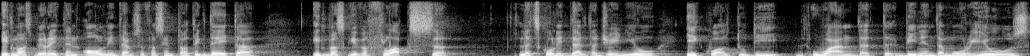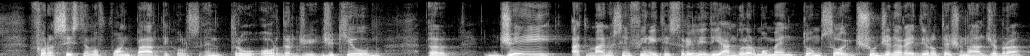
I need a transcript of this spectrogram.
It must be written only in terms of asymptotic data. It must give a flux, uh, let's call it delta J nu, equal to the one that Bini and Damour use for a system of point particles and through order G, G cube. Uh, J at minus infinity is really the angular momentum, so it should generate the rotation algebra.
